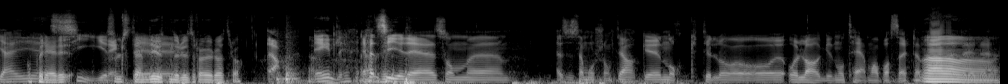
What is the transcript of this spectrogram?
jeg Opererer sier Fullstendig uten rød tråd. Ja. Ja, egentlig. Jeg sier det som eh, jeg syns er morsomt. Jeg har ikke nok til å, å, å lage noe tema basert på Eller,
